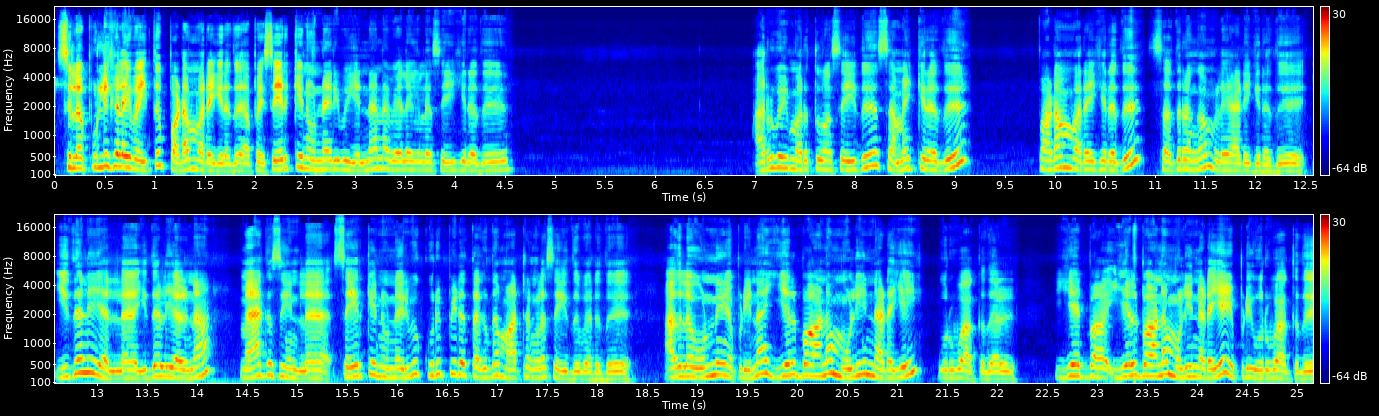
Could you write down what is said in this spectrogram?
சில புள்ளிகளை வைத்து படம் வரைகிறது. அப்போ செயற்கை நுண்ணறிவு என்னென்ன வேலைகளை செய்கிறது? அறுவை மருத்துவம் செய்து சமைக்கிறது படம் வரைகிறது சதுரங்கம் விளையாடுகிறது. இதழியல்ல இதழியல்னா மேகசீனில் செயற்கை நுண்ணறிவு குறிப்பிடத்தகுந்த மாற்றங்களை செய்து வருது. அதில் ஒன்று எப்படின்னா இயல்பான மொழி நடையை உருவாக்குதல். இயல்பா இயல்பான மொழி நடையை இப்படி உருவாக்குது?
